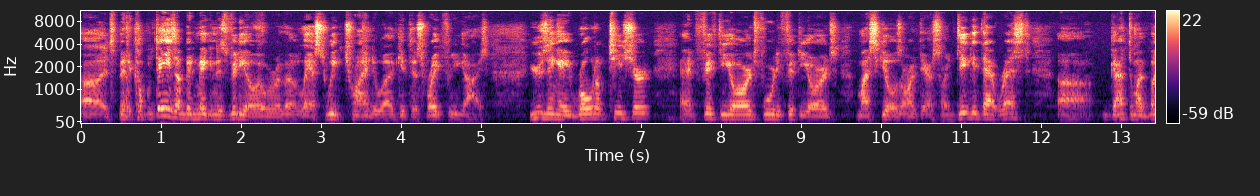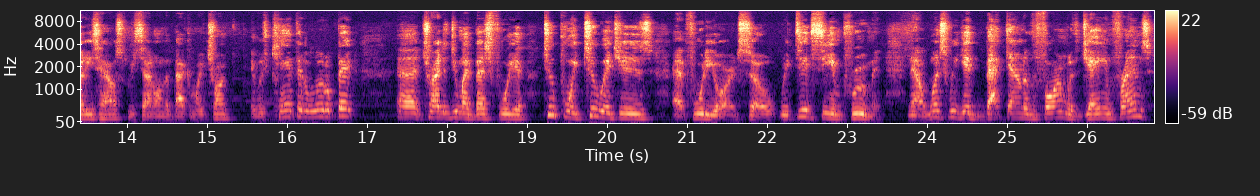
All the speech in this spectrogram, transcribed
uh, it's been a couple days I've been making this video over the last week trying to uh, get this right for you guys. Using a rolled up t-shirt at 50 yards, 40, 50 yards, my skills aren't there. So I did get that rest. Uh, got to my buddy's house. We sat on the back of my trunk. It was canted a little bit. Uh, tried to do my best for you. 2.2 inches at 40 yards. So we did see improvement. Now, once we get back down to the farm with Jay and friends,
